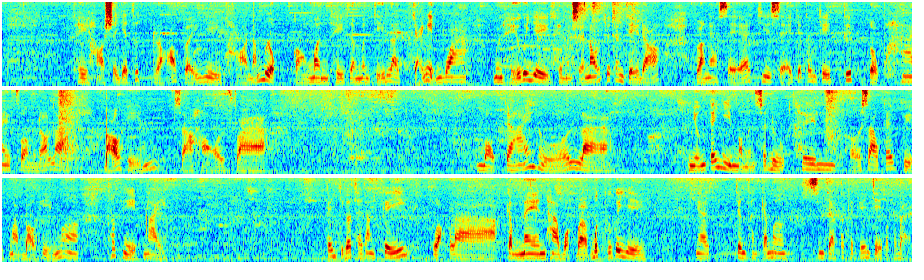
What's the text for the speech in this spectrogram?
thì họ sẽ giải thích rõ về gì, họ nắm luật. Còn mình thì là mình chỉ là trải nghiệm qua, mình hiểu cái gì thì mình sẽ nói cho các anh chị đó. Và nga sẽ chia sẻ cho các anh chị tiếp tục hai phần đó là bảo hiểm xã hội và một cái nữa là những cái gì mà mình sẽ được thêm ở sau cái việc mà bảo hiểm ờ, thất nghiệp này. Các anh chị có thể đăng ký hoặc là comment hay hoặc là bất cứ cái gì. Chân thành cảm ơn. Xin chào tất cả các anh chị và các bạn.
